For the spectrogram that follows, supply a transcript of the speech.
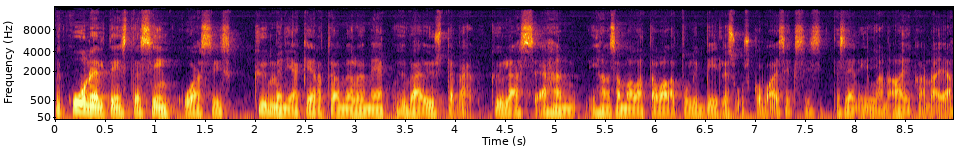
me kuunneltiin sitä sinkkua siis kymmeniä kertoja. Meillä oli meidän hyvä ystävä kylässä ja hän ihan samalla tavalla tuli Beatles-uskovaiseksi sitten sen illan aikana. Ja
